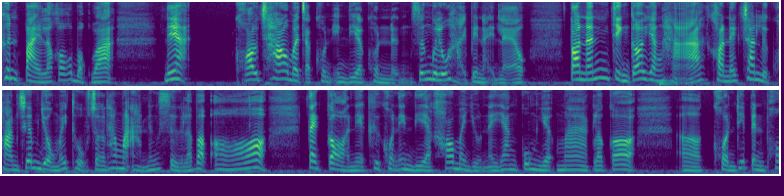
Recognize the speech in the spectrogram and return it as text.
ขึ้นไปแล้วเขาก็บอกว่าเนี่ย เขาเช่ามาจากคนอินเดียคนหนึ่ง ซึ่งไม่รู้หายไปไหนแล้ว ตอนนั้นจริงก็ยังหาคอนเน็ชันหรือความเชื่อมโยงไม่ถูกจนกระทั่งมาอ่านหนังสือแล้วแบบอ๋อ แต่ก่อนเนี่ยคือคนอินเดียเข้ามาอยู่ในย่างกุ้งเยอะมาก แล้วก็คนที่เป็นพ่อ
